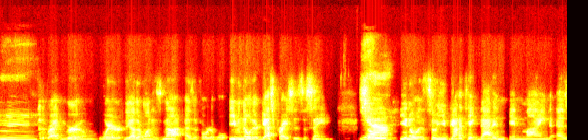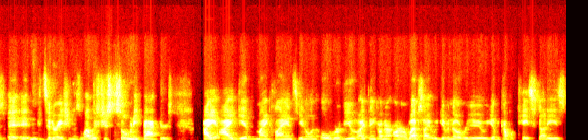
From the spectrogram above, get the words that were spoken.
mm. to the bride and groom, where the other one is not as affordable, even though their guest price is the same. Yeah. So, you know, so you've got to take that in, in mind as in consideration as well. There's just so many factors. I, I give my clients, you know, an overview. I think on our on our website we give an overview. We give a couple case studies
